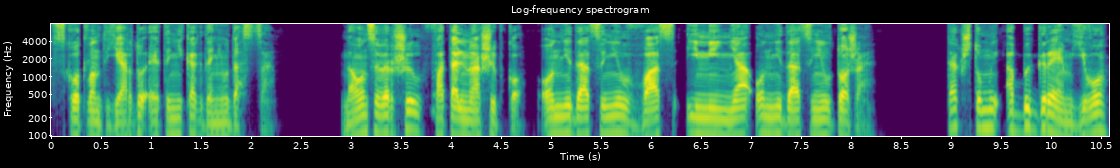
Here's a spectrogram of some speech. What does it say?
Скотланд-Ярду это никогда не удастся. Но он совершил фатальную ошибку. Он недооценил вас, и меня он недооценил тоже. Так что мы обыграем его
